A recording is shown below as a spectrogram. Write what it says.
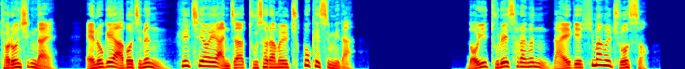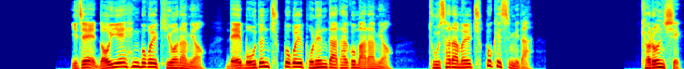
결혼식 날 에녹의 아버지는 휠체어에 앉아 두 사람을 축복했습니다. 너희 둘의 사랑은 나에게 희망을 주었어. 이제 너희의 행복을 기원하며 내 모든 축복을 보낸다 라고 말하며 두 사람을 축복했습니다. 결혼식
